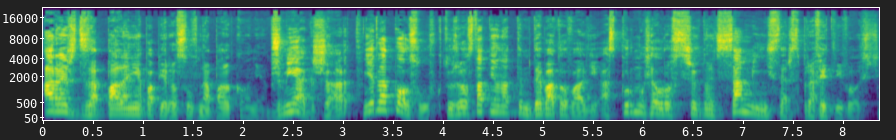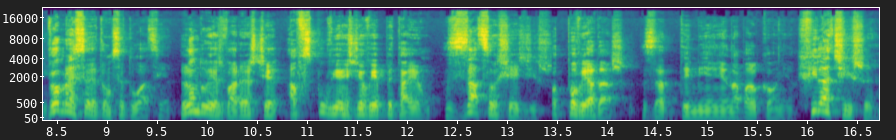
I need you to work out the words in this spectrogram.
Areszt za palenie papierosów na balkonie. Brzmi jak żart? Nie dla posłów, którzy ostatnio nad tym debatowali, a spór musiał rozstrzygnąć sam minister sprawiedliwości. Wyobraź sobie tą sytuację. Lądujesz w areszcie, a współwięźniowie pytają, za co siedzisz? Odpowiadasz, za dymienie na balkonie. Chwila ciszy,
